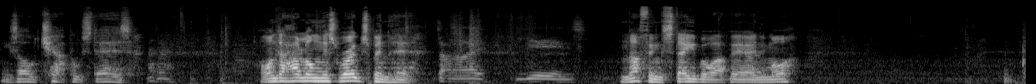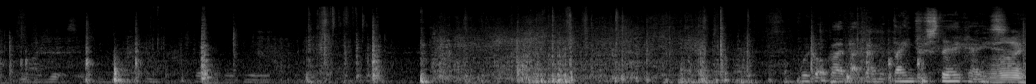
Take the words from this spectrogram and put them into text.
These old chapel stairs. I wonder how long this rope's been here. Don't know. Years. Nothing's stable up here anymore. We've got to go back down the dangerous staircase. Aye.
